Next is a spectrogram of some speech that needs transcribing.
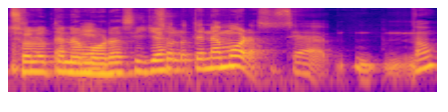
Solo te enamoras y ya. Solo te enamoras, o sea, ¿no?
